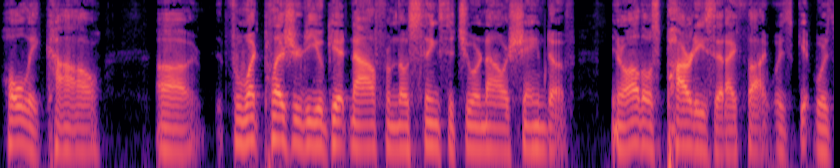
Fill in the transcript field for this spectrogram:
holy cow! Uh, from what pleasure do you get now from those things that you are now ashamed of? You know, all those parties that I thought was get, was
